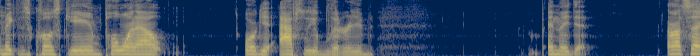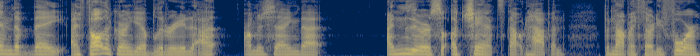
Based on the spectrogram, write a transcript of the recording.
make this a close game, pull one out, or get absolutely obliterated. And they did. I'm not saying that they, I thought they're going to get obliterated. I, I'm just saying that I knew there was a chance that would happen, but not by 34,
